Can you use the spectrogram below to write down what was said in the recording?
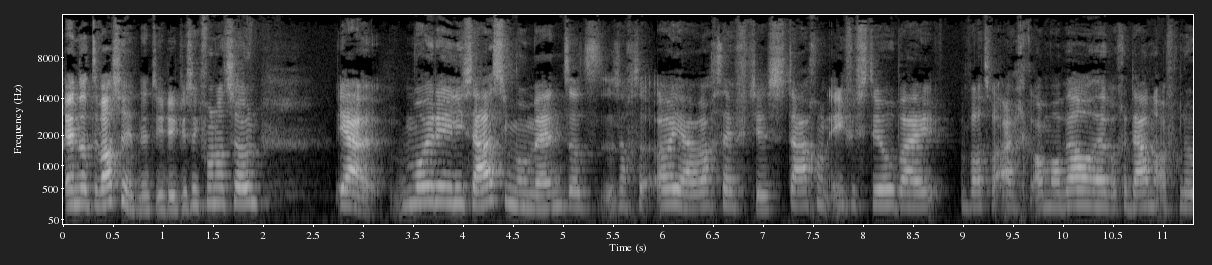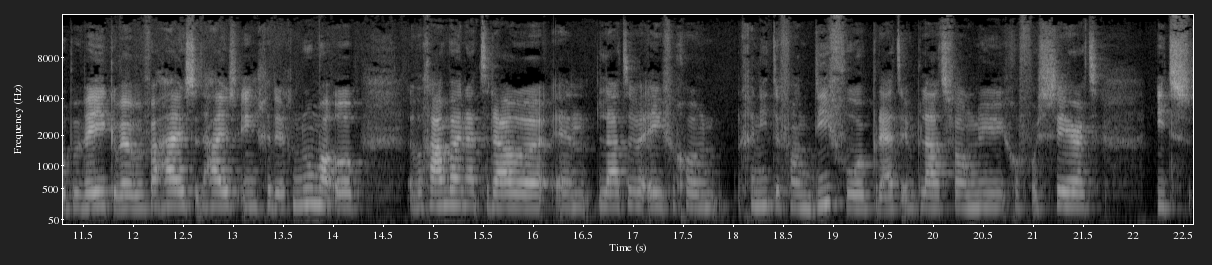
En dat was het natuurlijk. Dus ik vond dat zo'n ja, mooi realisatiemoment. Dat ik dacht, oh ja, wacht eventjes. Sta gewoon even stil bij wat we eigenlijk allemaal wel hebben gedaan de afgelopen weken. We hebben verhuisd, het huis ingericht, noem maar op. We gaan bijna trouwen en laten we even gewoon genieten van die voorpret. In plaats van nu geforceerd iets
